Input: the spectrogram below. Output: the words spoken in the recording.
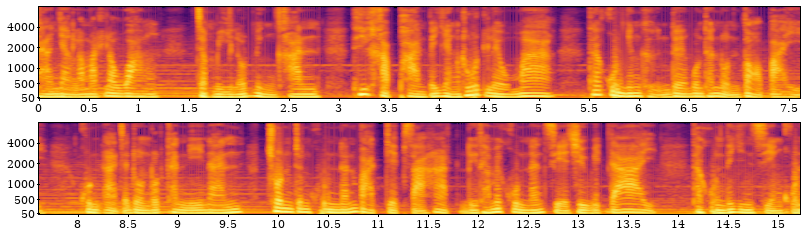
ทางอย่างระมัดระวัง จะมีรถหนึ่งคัน ที่ขับผ่านไปอย่างรวดเร็วมาก ถ้าคุณยังขืนเดินบนถนนต่อไป คุณอาจจะโดนรถคันนี้นั้น ชนจนคุณนั้นบาดเจ็บสาหัส หรือทำให้คุณนั้นเสียชีวิตได้ ถ้าคุณได้ยินเสียงคน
